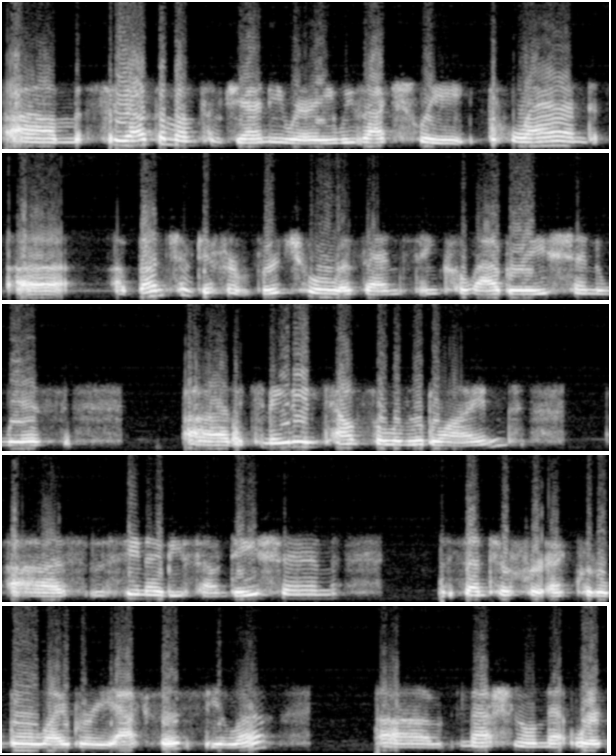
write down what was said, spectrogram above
um, throughout the month of January, we've actually planned a, a bunch of different virtual events in collaboration with uh, the Canadian Council of the Blind, uh, the CNIB Foundation, the Center for Equitable Library Access, CELA, um, National Network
